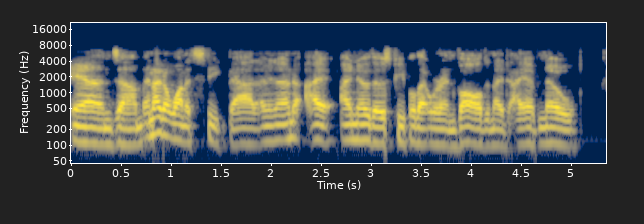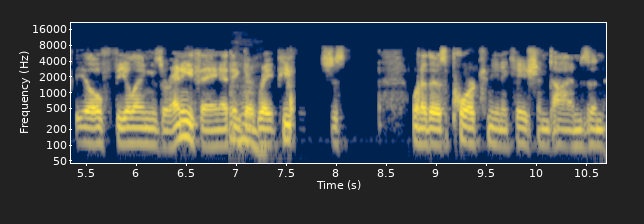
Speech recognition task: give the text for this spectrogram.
and um, and I don't want to speak bad. I mean, I I know those people that were involved, and I, I have no ill feelings or anything. I think mm-hmm. they're great people. It's just one of those poor communication times, and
